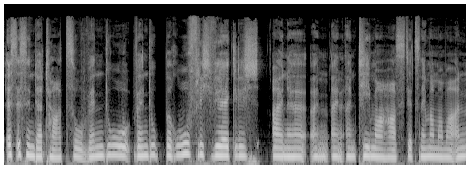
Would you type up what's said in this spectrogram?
Es ist in der Tat so, wenn du, wenn du beruflich wirklich eine, ein, ein, ein Thema hast, jetzt nehmen wir mal an,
